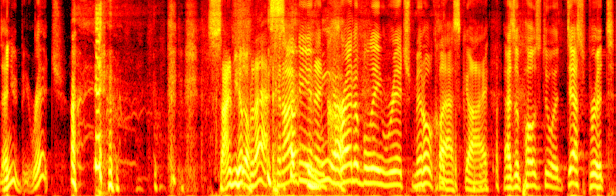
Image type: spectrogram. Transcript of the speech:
then you'd be rich. Sign me up for that. Can I be an incredibly rich middle class guy as opposed to a desperate,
